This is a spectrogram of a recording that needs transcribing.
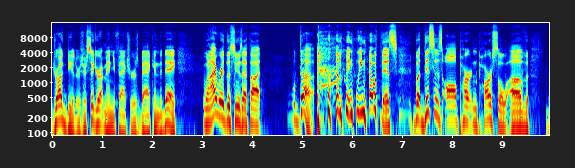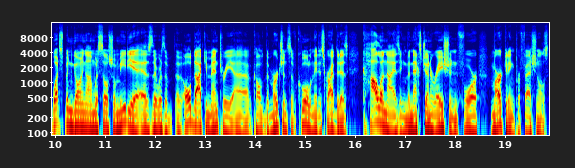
drug dealers or cigarette manufacturers back in the day. When I read this news, I thought, well, duh. I mean, we know this, but this is all part and parcel of what's been going on with social media. As there was a, an old documentary uh, called "The Merchants of Cool," and they described it as colonizing the next generation for marketing professionals.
